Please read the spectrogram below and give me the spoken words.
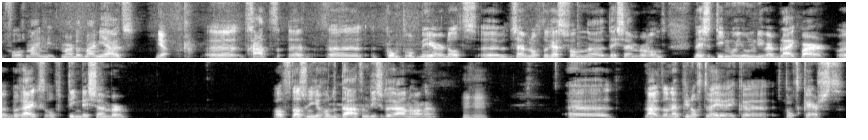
Volgens mij niet, maar dat maakt niet uit. Ja. Uh, het gaat, uh, uh, het komt erop neer dat ze hebben nog de rest van december. Want deze 10 miljoen die werd blijkbaar bereikt op 10 december. Of dat is in ieder geval de datum die ze eraan hangen. Mhm. Eh, nou, dan heb je nog twee weken tot kerst.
